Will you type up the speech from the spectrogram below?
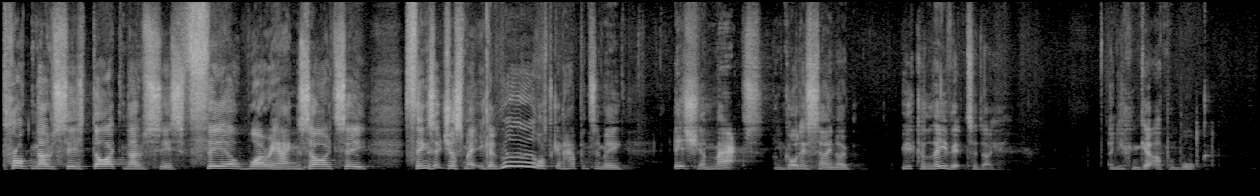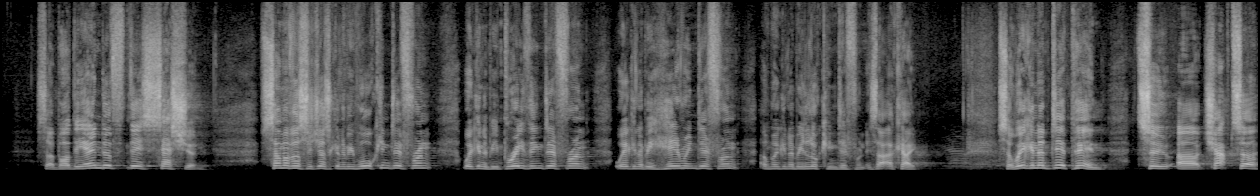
prognosis, diagnosis, fear, worry, anxiety, things that just make you go, what's going to happen to me? It's your max. And God is saying, no, you can leave it today and you can get up and walk. So by the end of this session, some of us are just going to be walking different, we're going to be breathing different, we're going to be hearing different, and we're going to be looking different. Is that okay? So we're going to dip in to uh, chapter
